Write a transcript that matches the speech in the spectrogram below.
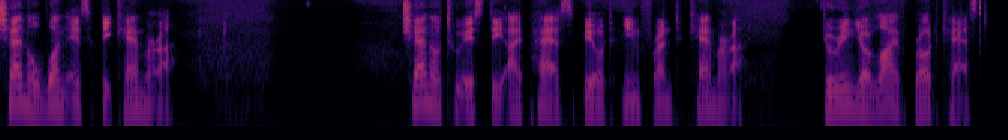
Channel 1 is the camera. Channel 2 is the iPad's built-in front camera. During your live broadcast,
